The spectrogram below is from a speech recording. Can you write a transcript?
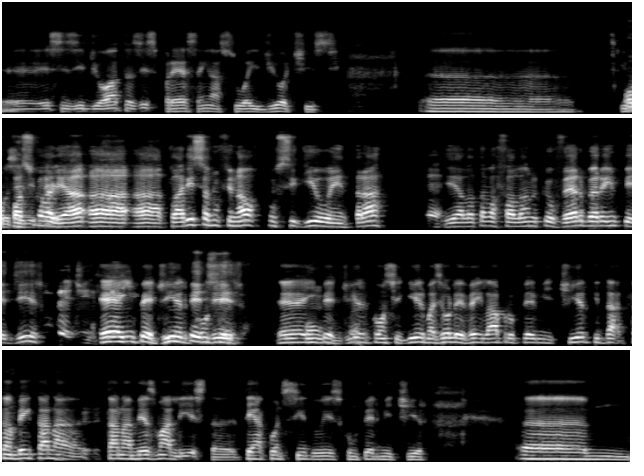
é, esses idiotas expressem a sua idiotice. Uh, Ô, Pasquale, a, a, a, Clarissa no final conseguiu entrar é. e ela estava falando que o verbo era impedir. Impedir. É impedir. Impedir. É impedir, conseguir, mas eu levei lá para o permitir, que dá, também está na, tá na mesma lista. Tem acontecido isso com permitir. Um...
